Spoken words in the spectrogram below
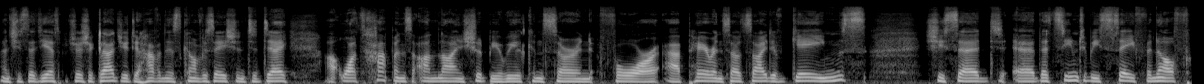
and she said, Yes, Patricia, glad you're having this conversation today. Uh, what happens online should be a real concern for uh, parents outside of games. She said uh, that seem to be safe enough.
